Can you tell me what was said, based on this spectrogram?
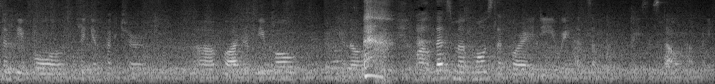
some people taking picture uh, for other people, you know. well, that's mo- mostly for ID. We had some crazy stuff happening.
